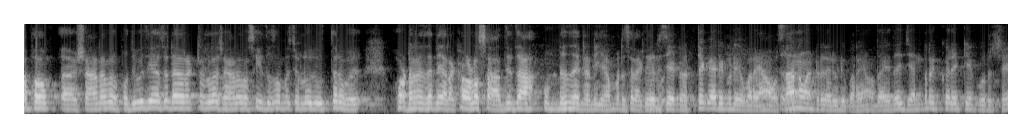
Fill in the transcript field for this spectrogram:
അപ്പം ഷാനവാസ് പൊതുവിദ്യാഭ്യാസ ഡയറക്ടറുള്ള ഷാനവാസി. ഇത് സംബന്ധിച്ചുള്ള ഒരു ഉത്തരവ് ഉടനെ തന്നെ ഇറക്കാനുള്ള സാധ്യത ഉണ്ട് എന്ന് തന്നെയാണ് ഞാൻ മനസ്സിലാക്കുന്നത്. തീർച്ചയായിട്ടും. ഒറ്റ കാര്യം കൂടി പറയാം. അവസാനമായിട്ടൊരു കാര്യം കൂടി പറയാം. അതായത് ജെൻഡർ ഇക്വാലിറ്റിയെക്കുറിച്ച്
